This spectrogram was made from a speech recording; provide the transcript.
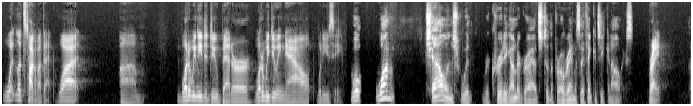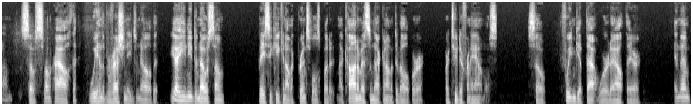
what? Let's talk about that. What? Um, what do we need to do better? What are we doing now? What do you see? Well, one challenge with recruiting undergrads to the program is they think it's economics. Right. Um, so somehow we in the profession need to know that, yeah, you need to know some basic economic principles, but an economist and an economic developer are, are two different animals. So if we can get that word out there and then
